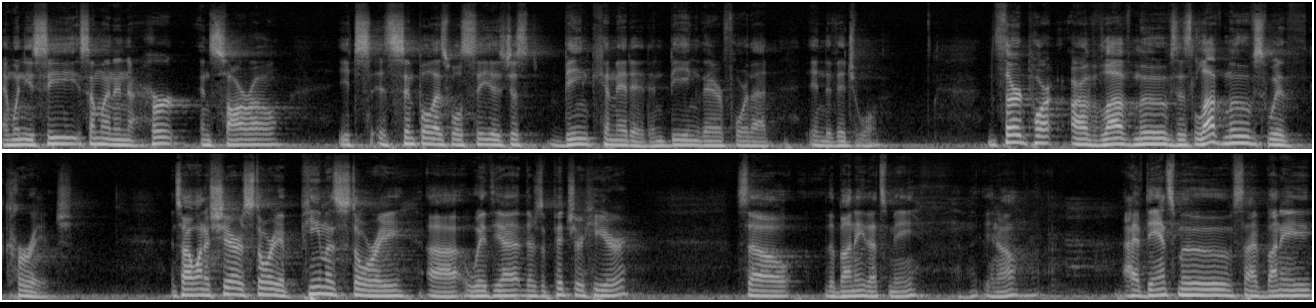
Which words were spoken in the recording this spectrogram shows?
And when you see someone in hurt and sorrow, it's as simple as we'll see as just being committed and being there for that individual. The third part of love moves is love moves with courage. And so I want to share a story, a Pima's story uh, with you. There's a picture here. So the bunny, that's me, you know, I have dance moves, I have bunny,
